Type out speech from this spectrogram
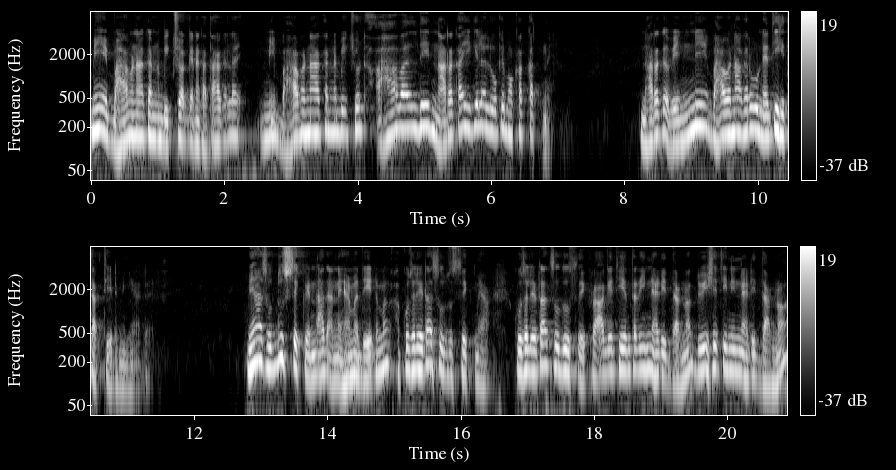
මේ භාවනා කරන භික්ෂුවක් ගැන කතා කරලා මේ භාවනා කරන භික්ෂුවට අහවල් දෙේ නරකයි කියලා ලෝකෙ මොකක්වත් නැහැ. නරක වෙන්නේ භාවනා කරපු නැති හිතක් තියෙන මිනිහට. මෙයා සුදුස්සෙක් වෙන්න හදන්නේ හැම දෙයකම අකුසලයට සුදුස්සෙක් මෙයා. කුසලයට සුදුස්සෙක්. රාගේ තියෙන තැන ඉන්න හැටිත් දන්නවා, ද්වේෂේ තියෙන ඉන්න හැටිත් දන්නවා.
